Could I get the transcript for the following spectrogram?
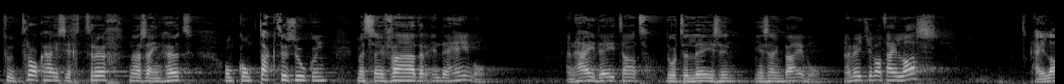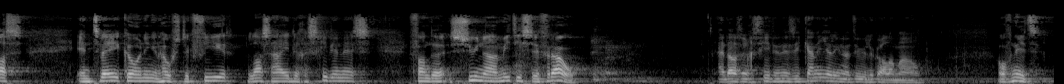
toen trok hij zich terug naar zijn hut om contact te zoeken met zijn vader in de hemel. En hij deed dat door te lezen in zijn Bijbel. En weet je wat hij las? Hij las in 2 Koningen hoofdstuk 4 las hij de geschiedenis van de Sunamitische vrouw. En dat is een geschiedenis die kennen jullie natuurlijk allemaal. Of niet?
